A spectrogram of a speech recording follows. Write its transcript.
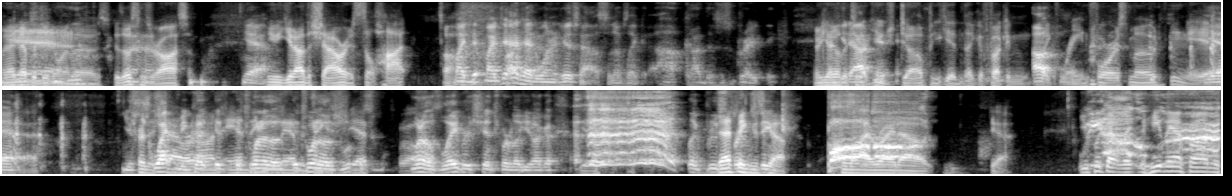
and I never did one of those because those things Uh-huh. are awesome. yeah. You get out of the shower, it's still hot. Oh, My, da- my dad had one at his house, and I was like, oh, God, this is great. Or you gotta get go to a huge and- dump, and you get in like a fucking Oh. like rainforest mode. Yeah, Yeah. You're Turn sweating because on it's, and it's one of those. It's one of those. It's one of those labor shits where like you know, I go like Bruce that thing just Springsteen. got fly right out. Yeah. You We put that are la- the heat lamp on the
